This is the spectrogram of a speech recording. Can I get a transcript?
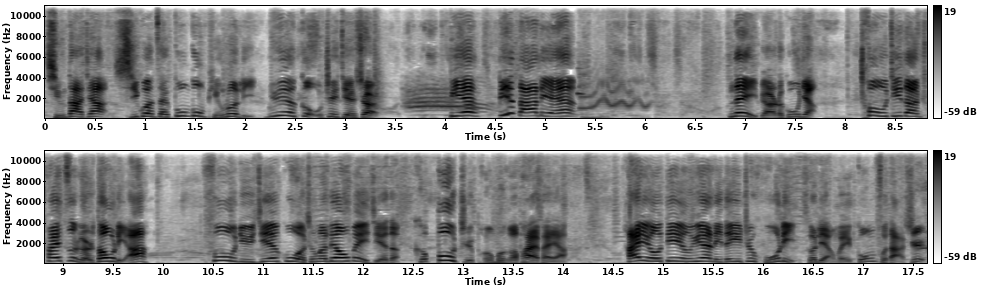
请大家习惯在公共评论里虐狗这件事儿，别别打脸。那边的姑娘，臭鸡蛋揣自个儿兜里啊！妇女节过成了撩妹节的可不止鹏鹏和派派呀，还有电影院里的一只狐狸和两位功夫大师。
